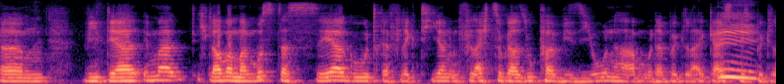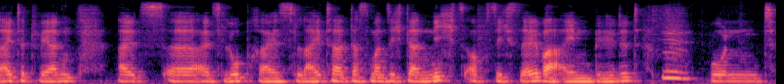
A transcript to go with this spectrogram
ähm, wie der immer, ich glaube, man muss das sehr gut reflektieren und vielleicht sogar Supervision haben oder begleit, geistlich mm. begleitet werden als, äh, als Lobpreisleiter, dass man sich da nichts auf sich selber einbildet und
